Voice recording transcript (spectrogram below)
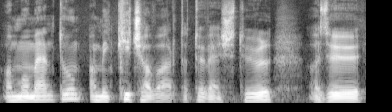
a momentum, ami kicsavart a tövestül az ő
